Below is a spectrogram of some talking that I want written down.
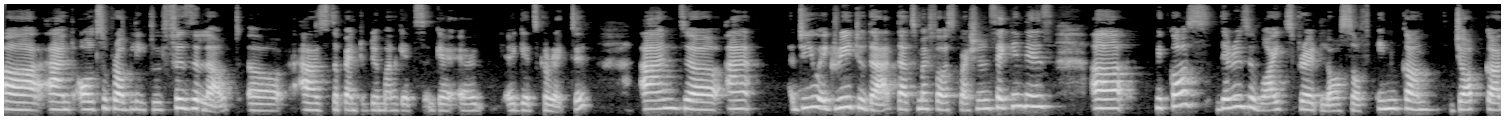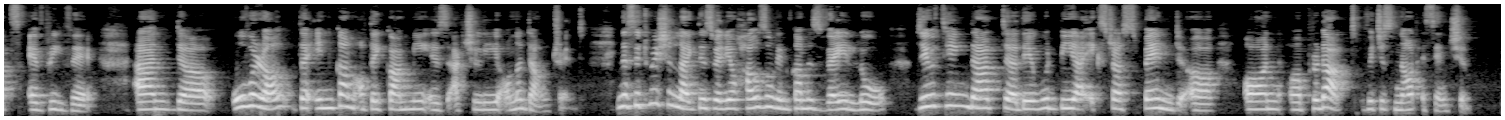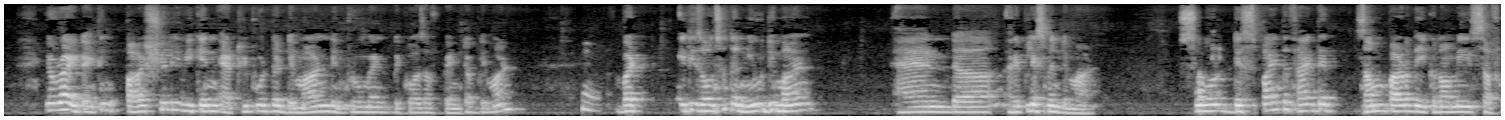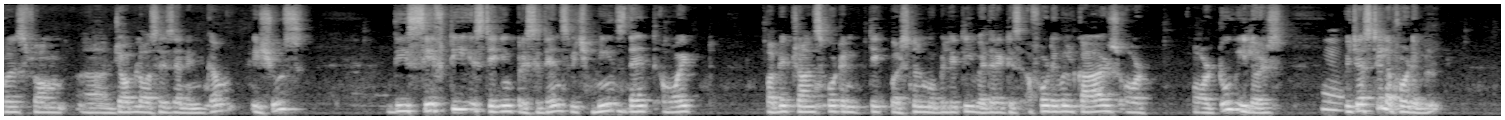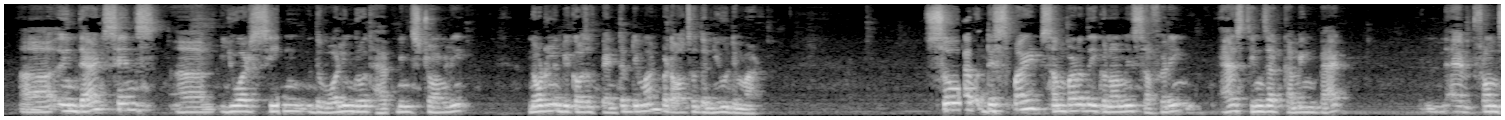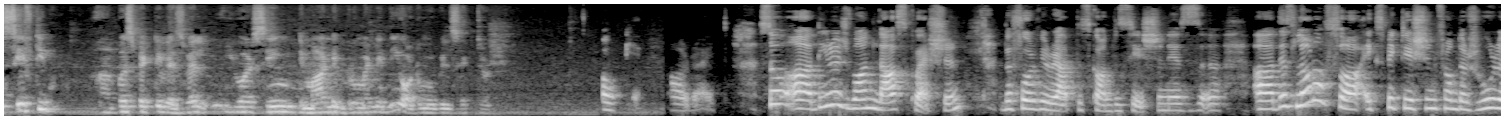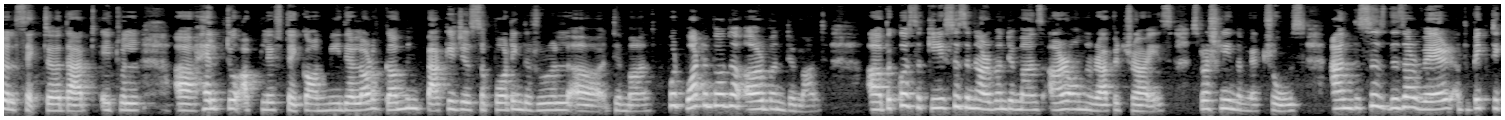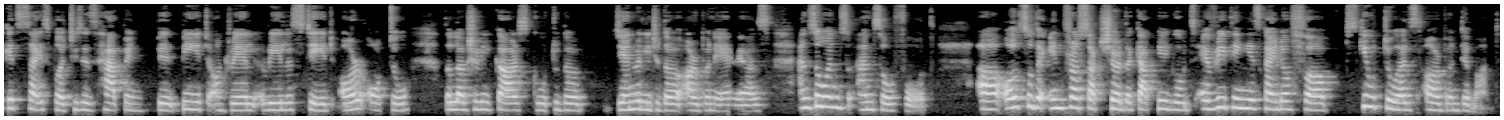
uh, and also probably it will fizzle out uh, as the pent up demand gets get, uh, gets corrected. And uh, uh, do you agree to that? That's my first question. And second is uh, because there is a widespread loss of income, job cuts everywhere, and overall the income of the economy is actually on a downtrend. In a situation like this, where your household income is very low, do you think that there would be an extra spend on a product which is not essential? You're right. I think partially we can attribute the demand improvement because of pent up demand, but it is also the new demand and uh, replacement demand. So, despite the fact that some part of the economy suffers from uh, job losses and income issues, the safety is taking precedence, which means that avoid public transport and take personal mobility, whether it is affordable cars or or two wheelers, which are still affordable. Uh, in that sense, um, you are seeing the volume growth happening strongly, not only because of pent up demand, but also the new demand. So, despite some part of the economy suffering, as things are coming back, and from safety uh, perspective as well, you are seeing demand improvement in the automobile sector. Okay, all right. So, uh, Dheeraj, one last question before we wrap this conversation is uh, uh, there's a lot of uh, expectation from the rural sector that it will uh, help to uplift the economy. There are a lot of government packages supporting the rural uh, demand. But what about the urban demand? because the cases in urban demands are on a rapid rise, especially in the metros. And this is these are where the big ticket size purchases happen, be, be it on real real estate or auto. The luxury cars go to the generally to the urban areas, and so on and so forth. Uh, also, the infrastructure, the capital goods, everything is kind of uh, skewed towards urban demand.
